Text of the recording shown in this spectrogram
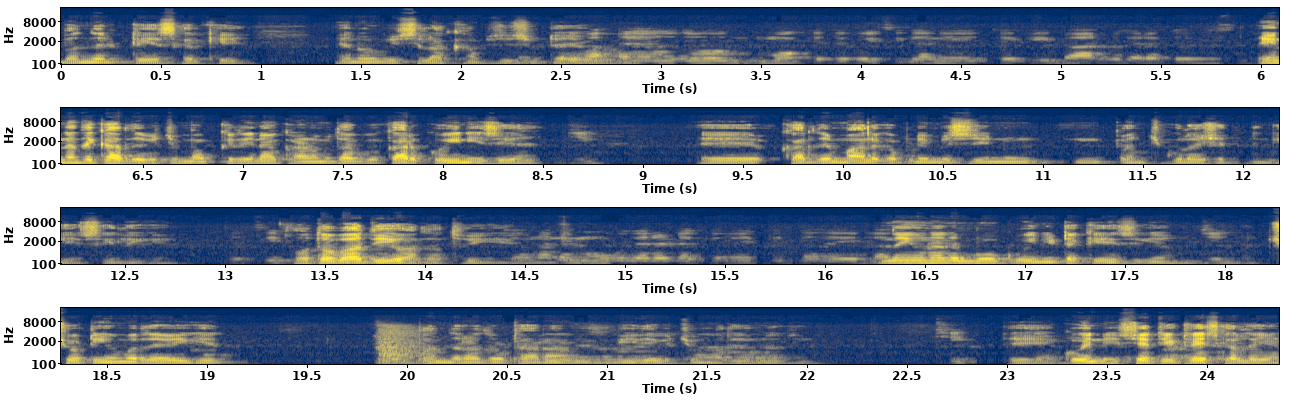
ਬੰਦੇ ਨੂੰ ਟ੍ਰੇਸ ਕਰਕੇ ਇਹਨੂੰ ਵੀ ਸਲਾਖਾਂ ਵਿੱਚ ਸੁੱਟਿਆ ਜਾਊਗਾ। ਉਦੋਂ ਮੌਕੇ ਤੇ ਕੋਈ ਸੀਗਾ ਨਹੀਂ ਇੱਥੇ ਕਿ ਬਾਹਰ ਵਗੈਰਾ ਹੋਏ ਸੀ? ਇਹਨਾਂ ਦੇ ਘਰ ਦੇ ਵਿੱਚ ਮੌਕੇ ਦੇ ਨਾਲ ਕਾਨੂੰਨ ਮੁਤਾਬਕ ਘਰ ਕੋਈ ਨਹੀਂ ਸੀਗਾ। ਜੀ। ਇਹ ਘਰ ਦੇ ਮਾਲਕ ਆਪਣੀ ਮਿਸਿਸ ਨੂੰ ਪੰਚਕੂਲਾ ਛੱਡਣ ਗਏ ਸੀ ਲੈ ਕੇ ਉਹ ਤੋਂ ਬਾਅਦ ਹੀ ਆਦਤ ਹੋਈ ਹੈ। ਉਹਨਾਂ ਨੇ ਮੂੰਹ ਵਗੈਰਾ ਢੱਕੇ ਹੋਏ ਕਿੱਦਾਂ ਦੇ ਨਹੀਂ ਉਹਨਾਂ ਨੇ ਮੂੰਹ ਕੋਈ ਨਹੀਂ ਢੱਕੇ ਸੀਗੇ। ਛੋਟੀ ਉਮਰ ਦੇ ਹੋਈਗੇ 15 ਤੋਂ 18 20 ਦੇ ਵਿੱਚ ਉਮਰ ਦੇ ਉਹਨਾਂ ਦੀ। ਠੀਕ। ਤੇ ਕੋਈ ਨਹੀਂ ਛੇਤੀ ਟ੍ਰੇਸ ਕਰ ਲੈ ਜਾਣ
